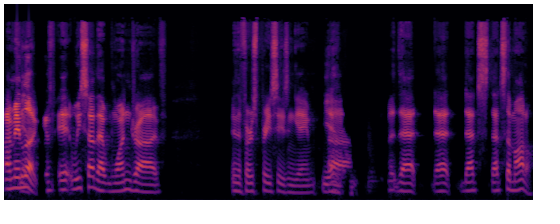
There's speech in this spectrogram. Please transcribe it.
I mean, yeah. look, if it, we saw that one drive in the first preseason game. Yeah. Uh, that that that's that's the model.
